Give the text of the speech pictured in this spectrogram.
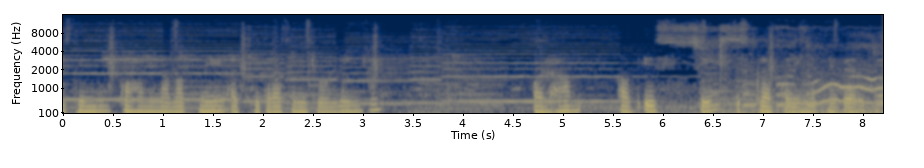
इस नींबू को हम नमक में अच्छी तरह से निचोड़ लेंगे। और हम अब इससे स्क्रब करेंगे अपने पैरों पे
